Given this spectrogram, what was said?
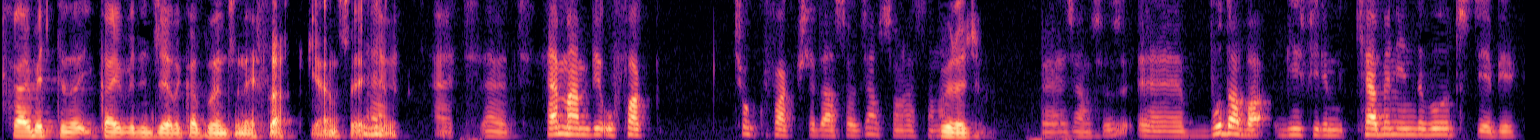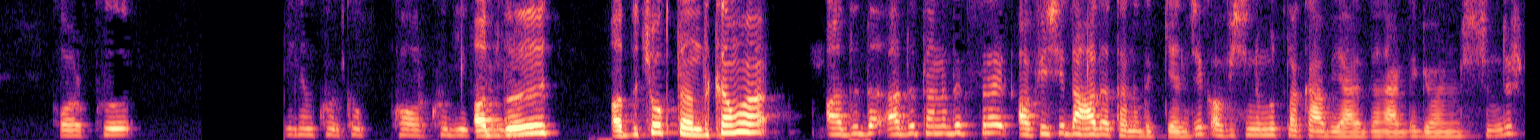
Kaybettiğinde, kaybedince ya da kazanınca neyse artık yani şey. Evet, evet, evet. Hemen bir ufak, çok ufak bir şey daha soracağım. Sonra sana Buyur vereceğim sözü. E, bu da bir film, Cabin in the Woods diye bir korku, bilim kurgu, korku gibi. Adı adı çok tanıdık ama Adı da adı tanıdıksa afişi daha da tanıdık gelecek. Afişini mutlaka bir yerdelerde görmüşsündür.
